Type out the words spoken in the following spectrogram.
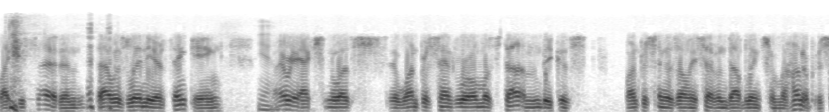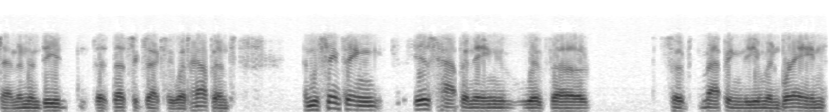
like you said. And that was linear thinking. Yeah. My reaction was, uh, 1% we're almost done because – one percent is only seven doublings from hundred percent, and indeed that, that's exactly what happened. And the same thing is happening with uh, of mapping the human brain.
